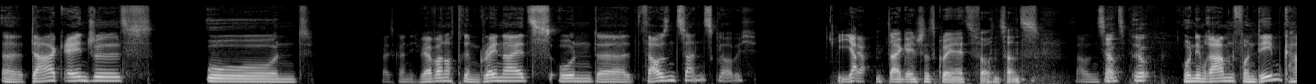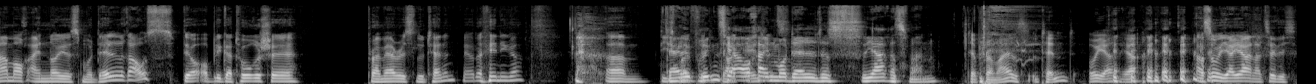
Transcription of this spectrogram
äh, Dark Angels und ich weiß gar nicht, wer war noch drin? Grey Knights und äh, Thousand Suns, glaube ich. Ja, Ja. Dark Angels Grey Knights Thousand Suns. Thousand Ja, Suns. ja. Und im Rahmen von dem kam auch ein neues Modell raus, der obligatorische Primaris Lieutenant, mehr oder weniger. ähm, Der übrigens ja auch ein Angels. Modell des Jahres war. Ne? Der Primaris Lieutenant. Oh ja, ja. Ach so, ja, ja, natürlich.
